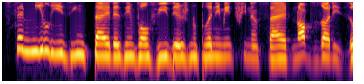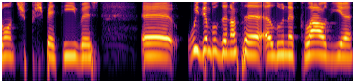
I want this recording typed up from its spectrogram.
famílias inteiras envolvidas no planeamento financeiro, novos horizontes, perspectivas. Uh, o exemplo da nossa aluna Cláudia,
